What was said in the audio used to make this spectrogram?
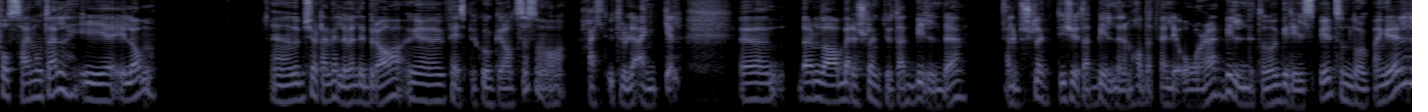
Fossheim hotell i, i Lom. De kjørte en veldig veldig bra Facebook-konkurranse som var helt utrolig enkel. Der de da bare slengte ut et bilde eller slengte ikke ut et bilde. De hadde et veldig ålreit bilde av noe grillspyd som lå på en grill.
